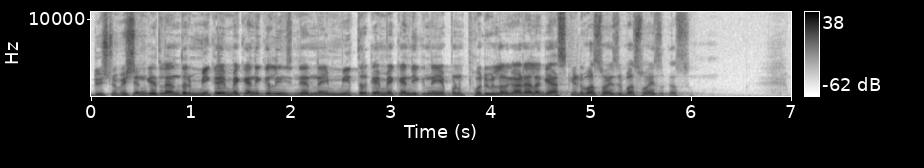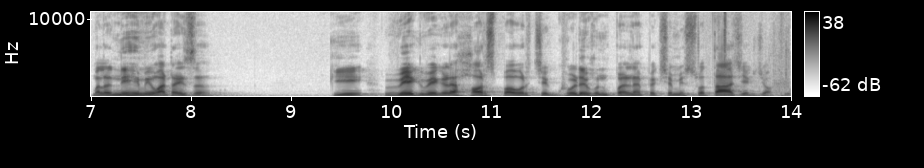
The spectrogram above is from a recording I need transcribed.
डिस्ट्रीब्युशन घेतल्यानंतर मी काही मेकॅनिकल इंजिनियर नाही मी तर काही मेकॅनिक नाही आहे पण फोर व्हीलर गाड्याला गॅसकिट बसवायचं बसवायचं कसं? मला नेहमी वाटायचं की वेगवेगळ्या हॉर्स पॉवरचे घोडे होऊन पळण्यापेक्षा मी स्वतःच एक जॉकी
